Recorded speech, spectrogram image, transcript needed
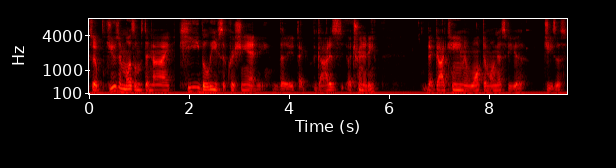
So, Jews and Muslims deny key beliefs of Christianity the, that God is a Trinity, that God came and walked among us via Jesus,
